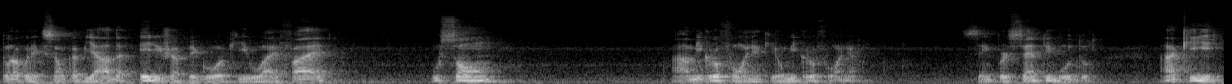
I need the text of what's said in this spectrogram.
Estou na conexão cabeada, ele já pegou aqui o Wi-Fi, o som, a microfone aqui, o microfone, 100% e mudo. Aqui,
